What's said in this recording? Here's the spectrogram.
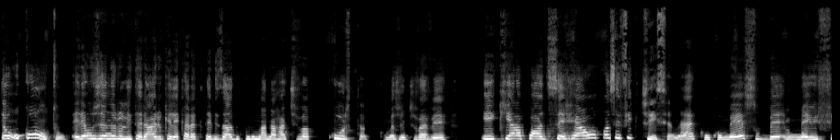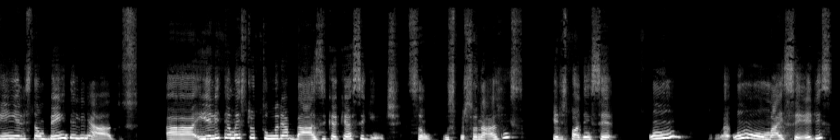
Então, o conto, ele é um gênero literário que ele é caracterizado por uma narrativa curta, como a gente vai ver, e que ela pode ser real ou pode ser fictícia, né? Com começo, meio e fim, eles estão bem delineados. Ah, e ele tem uma estrutura básica que é a seguinte: são os personagens, que eles podem ser um, um ou mais seres,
